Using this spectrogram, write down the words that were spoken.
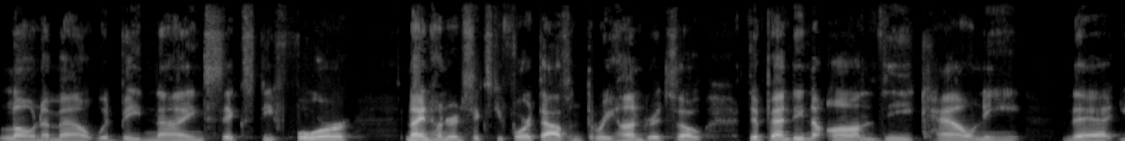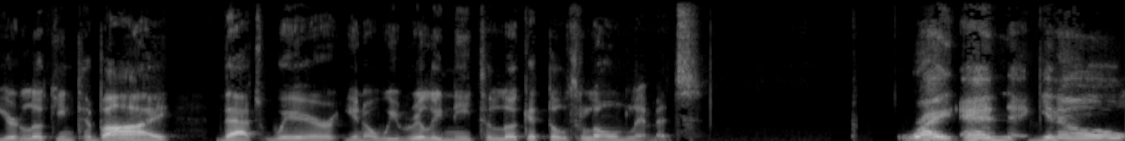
loan amount would be 964 964,300. So depending on the county that you're looking to buy, that's where, you know, we really need to look at those loan limits. Right. And you know,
